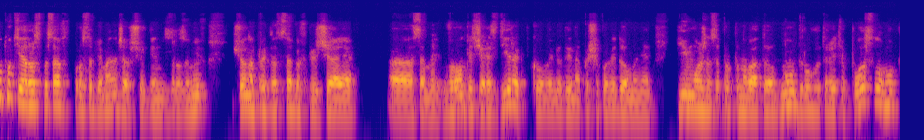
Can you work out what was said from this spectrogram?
Ну, тут я розписав просто для менеджера, щоб він зрозумів, що, наприклад, себе включає е, саме воронки через Дірект, коли людина пише повідомлення, їй можна запропонувати одну, другу, третю послугу,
